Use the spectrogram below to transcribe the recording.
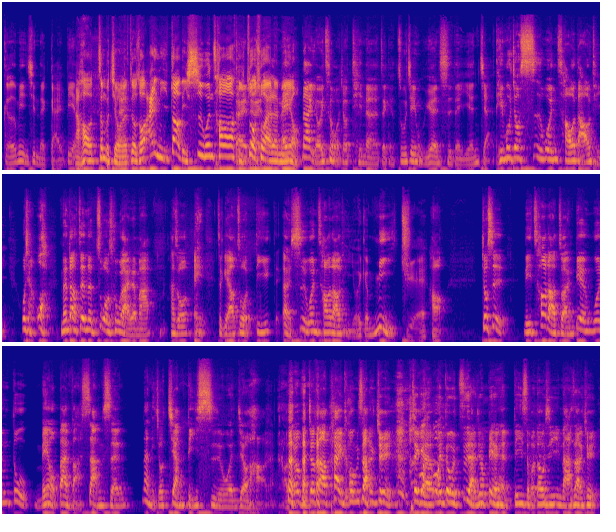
革命性的改变。然后这么久了，就说，哎，你到底室温超导体做出来了没有？那有一次我就听了这个朱金武院士的演讲，题目就室温超导体。我想，哇，难道真的做出来了吗？他说，哎，这个要做低呃室温超导体有一个秘诀，好，就是。你超导转变温度没有办法上升，那你就降低室温就好了，所以我们就到太空上去，这个温度自然就变很低，什么东西一拿上去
